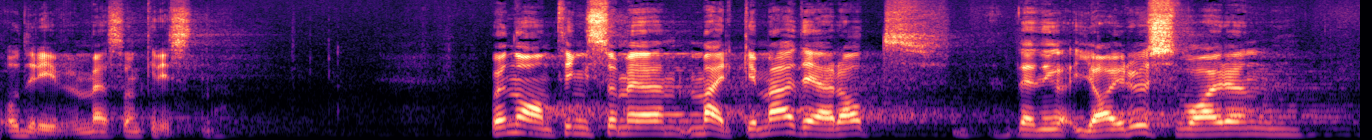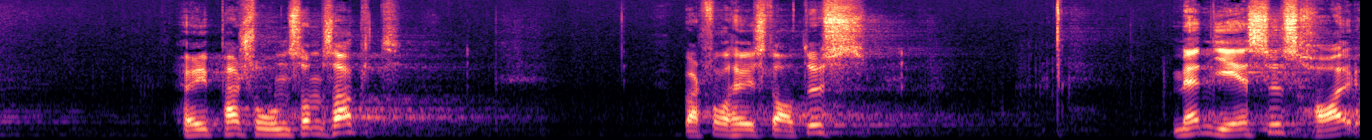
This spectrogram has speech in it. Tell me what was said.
og driver med som kristne. Og En annen ting som jeg merker meg, det er at denne Jairus var en høy person, som sagt. I hvert fall høy status. Men Jesus har,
